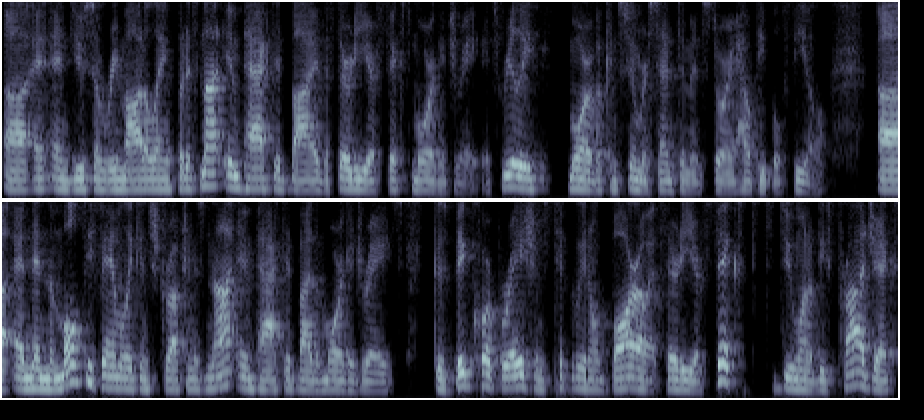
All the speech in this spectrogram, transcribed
uh, and, and, do some remodeling, but it's not impacted by the 30 year fixed mortgage rate. It's really more of a consumer sentiment story, how people feel. Uh, and then the multifamily construction is not impacted by the mortgage rates because big corporations typically don't borrow at 30 year fixed to do one of these projects.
